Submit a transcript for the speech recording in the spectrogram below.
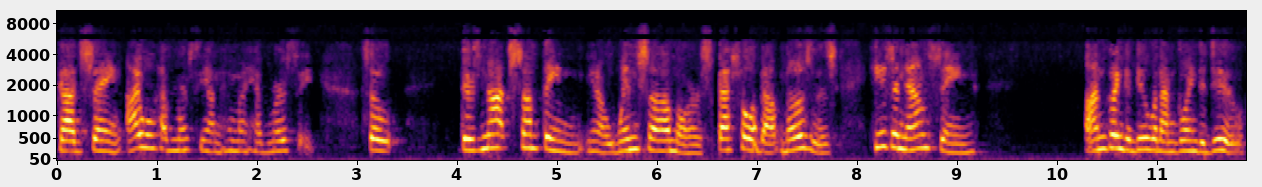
God's saying, I will have mercy on whom I have mercy. So there's not something, you know, winsome or special about Moses. He's announcing, I'm going to do what I'm going to do.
